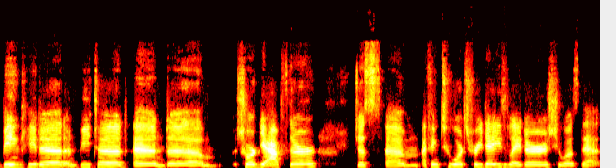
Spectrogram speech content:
being hit and beaten. And um, shortly after, just um, I think two or three days later, she was dead.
